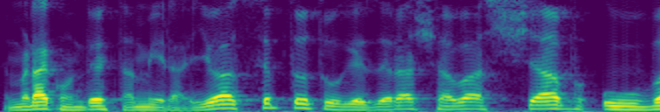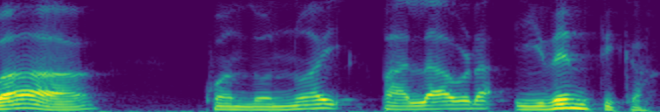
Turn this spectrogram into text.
Gemara contesta, mira, yo acepto tu Gezerah Shabbat Shav Uba cuando no hay palabra idéntica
